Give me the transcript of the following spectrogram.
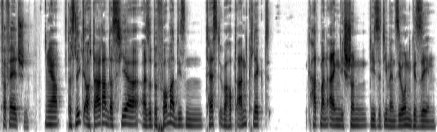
verfälschen. Ja, das liegt auch daran, dass hier, also bevor man diesen Test überhaupt anklickt, hat man eigentlich schon diese Dimensionen gesehen,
